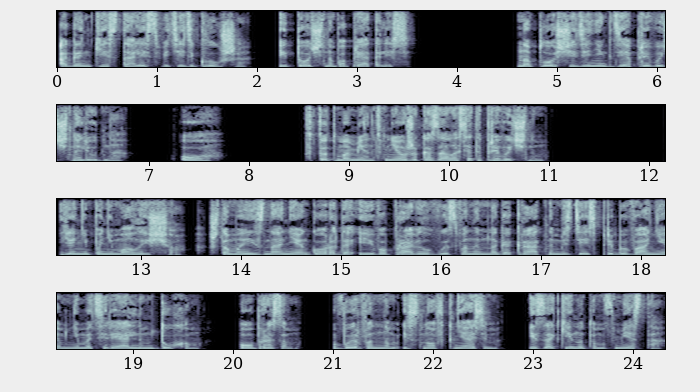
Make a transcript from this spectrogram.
Огоньки стали светить глуше и точно попрятались. На площади нигде привычно людно. О, в тот момент мне уже казалось это привычным. Я не понимала еще, что мои знания города и его правил вызваны многократным здесь пребыванием нематериальным духом, образом, вырванным из снов князем и закинутым в место,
